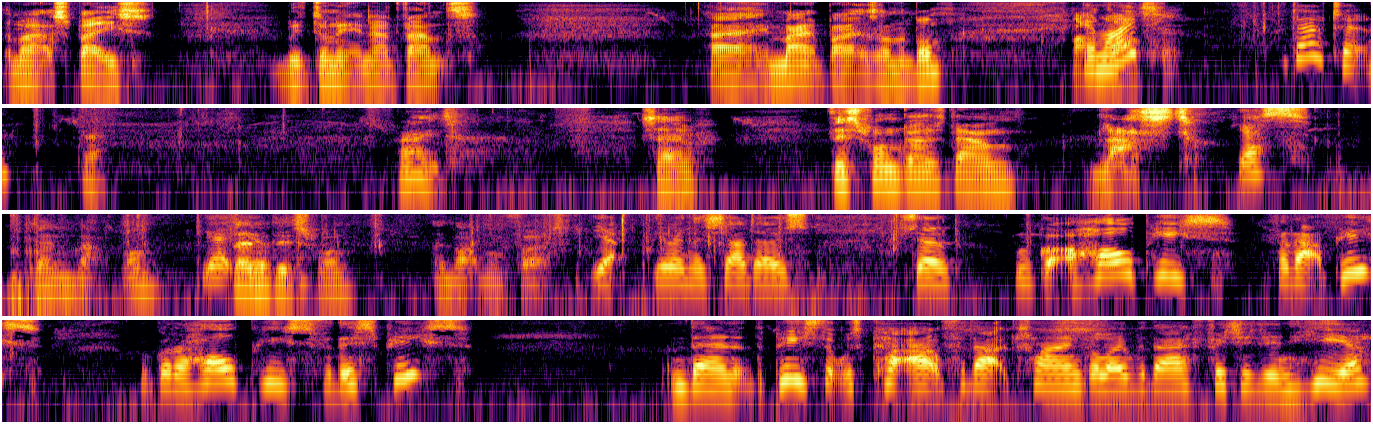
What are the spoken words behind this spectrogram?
amount of space, we've done it in advance. Uh, it might bite us on the bum. but I It doubt might. it. I doubt it. Yeah. Right. So this one goes down last, Yes. then that one, Yeah, then this one, and that one first. Yeah, you're in the shadows. So we've got a whole piece for that piece. We've got a whole piece for this piece. And then the piece that was cut out for that triangle over there fitted in here.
